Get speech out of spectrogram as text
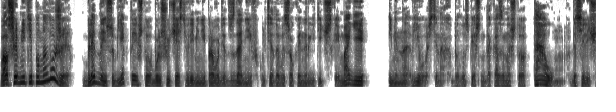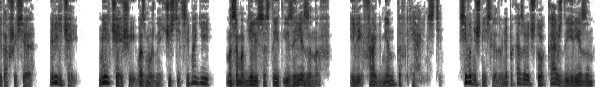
Волшебники помоложе — бледные субъекты, что большую часть времени проводят в здании факультета высокоэнергетической магии, Именно в его стенах было успешно доказано, что таум, доселе считавшийся рельчай, мельчайшей возможной частицей магии, на самом деле состоит из резанов или фрагментов реальности. Сегодняшнее исследование показывает, что каждый резан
